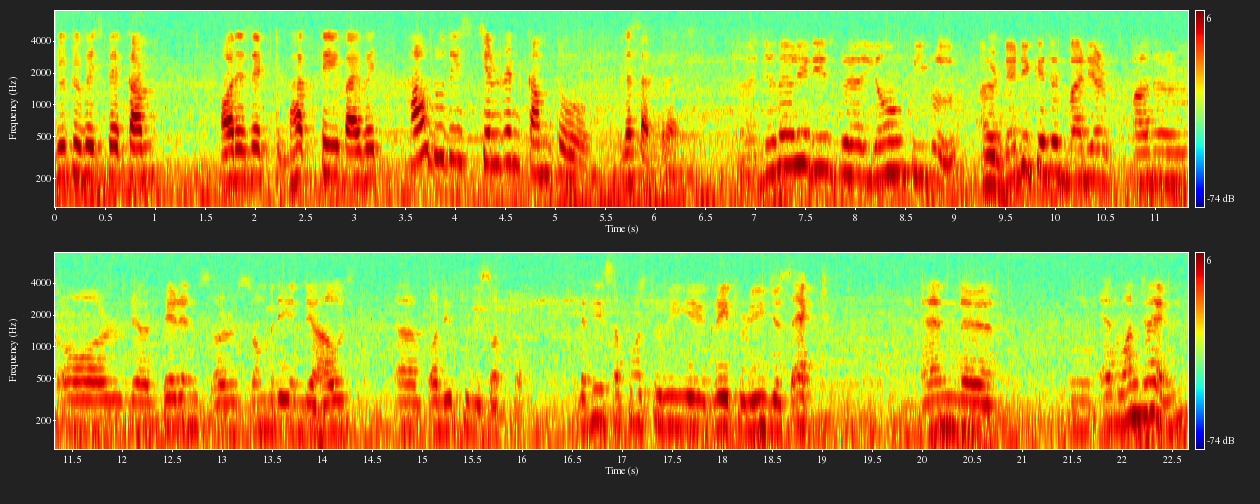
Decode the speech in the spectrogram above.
due to which they come, or is it bhakti by which? How do these children come to the satras? Uh, generally, these uh, young people are dedicated by their father or their parents or somebody in their house uh, for the, to the satra. That is supposed to be a great religious act. And uh, mm, at one time,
